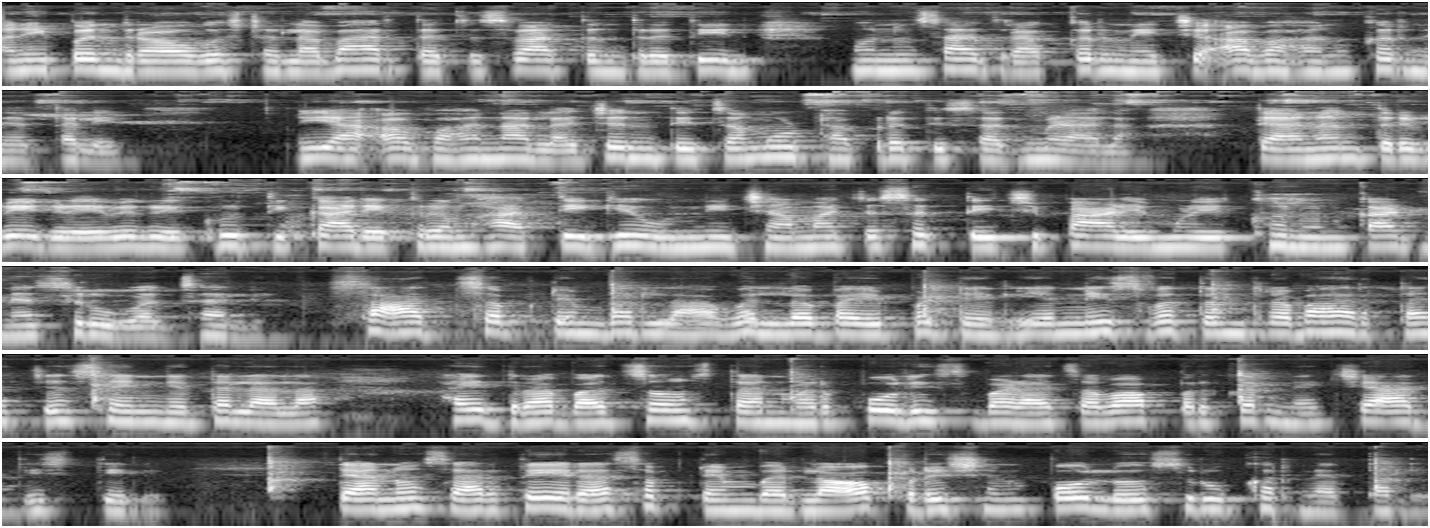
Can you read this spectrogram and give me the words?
आणि पंधरा ऑगस्टला भारताचा स्वातंत्र्य दिन म्हणून साजरा करण्याचे आवाहन करण्यात आले. या आवाहनाला जनतेचा मोठा प्रतिसाद मिळाला. त्यानंतर वेगळे वेगळे कृती कार्यक्रम हाती घेऊन निजामाच्या सत्तेची पाळीमुळे खणून काढण्यास सुरुवात झाली. सात सप्टेंबरला वल्लभभाई पटेल यांनी स्वतंत्र भारताच्या सैन्य दलाला हैदराबाद संस्थांवर पोलीस बळाचा वापर करण्याचे आदेश दिले. त्यानुसार तेरा सप्टेंबरला ऑपरेशन पोलो सुरू करण्यात आले.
